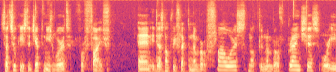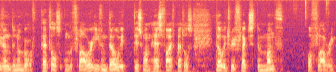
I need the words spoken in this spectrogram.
Satsuki is the Japanese word for five. And it does not reflect the number of flowers, not the number of branches, or even the number of petals on the flower, even though it this one has five petals. No, it reflects the month of flowering,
